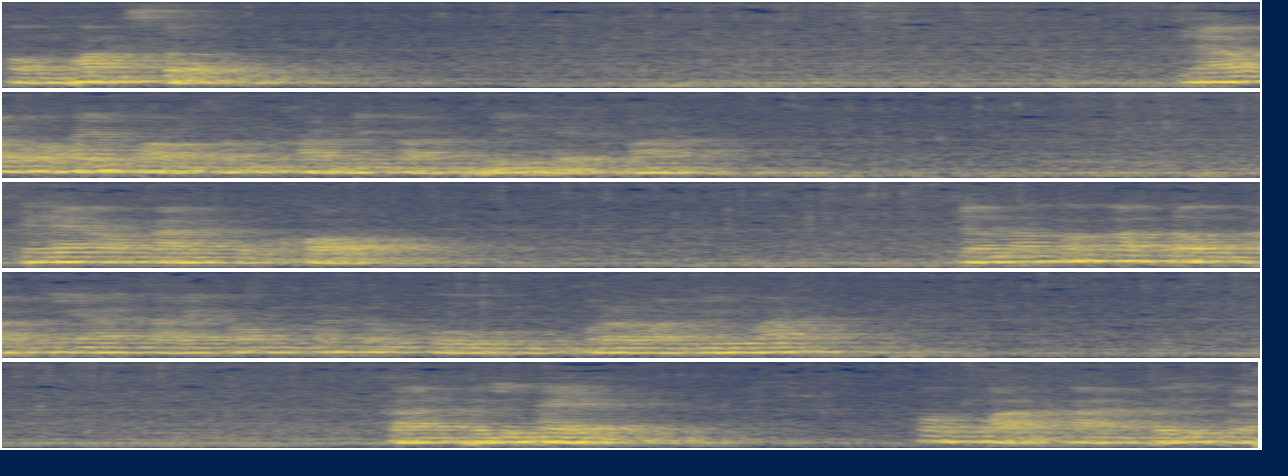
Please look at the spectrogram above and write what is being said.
ของพระสงฆ์แล้วก็ให้ความสำคัญในการเผยแผ่มากจะได้เอาการปกครองแล้วมันก็ก็ตรงกับที่อาศัยของท่านหลวงปู่บรวัตวิวัฒน์การเผ ยแผ่ก็ฝากการเผยแผ่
